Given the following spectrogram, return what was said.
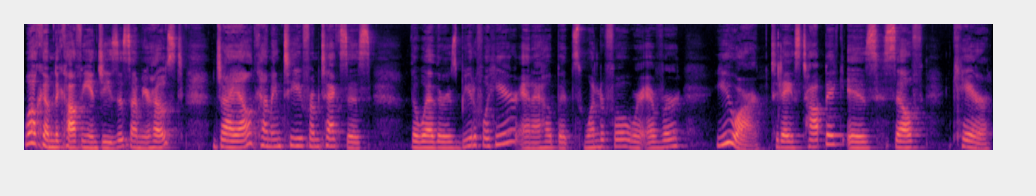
Welcome to Coffee and Jesus. I'm your host, Jael, coming to you from Texas. The weather is beautiful here, and I hope it's wonderful wherever you are. Today's topic is self care.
